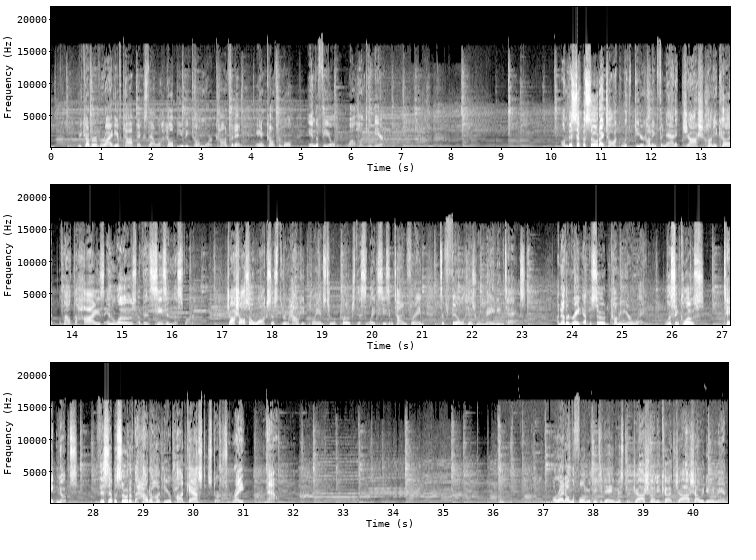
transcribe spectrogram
We cover a variety of topics that will help you become more confident and comfortable in the field while hunting deer. On this episode, I talk with deer hunting fanatic Josh Honeycutt about the highs and lows of his season thus far. Josh also walks us through how he plans to approach this late season time frame to fill his remaining tags. Another great episode coming your way. Listen close, take notes. This episode of the How to Hunt Deer podcast starts right now. All right, on the phone with me today, Mr. Josh Honeycutt. Josh, how are we doing, man?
